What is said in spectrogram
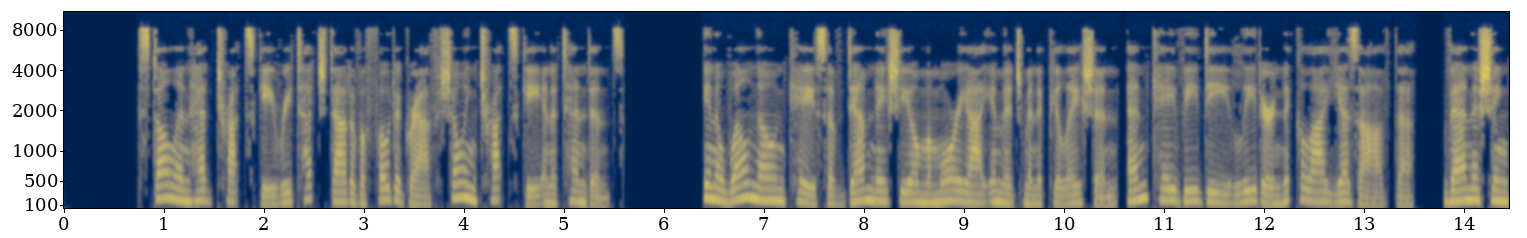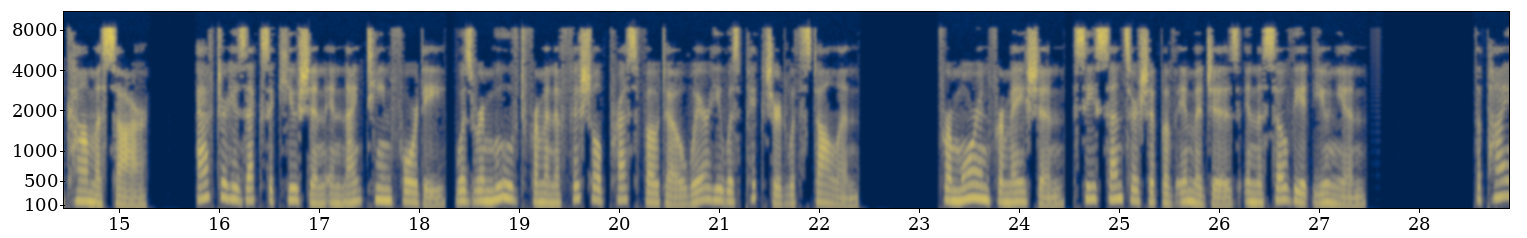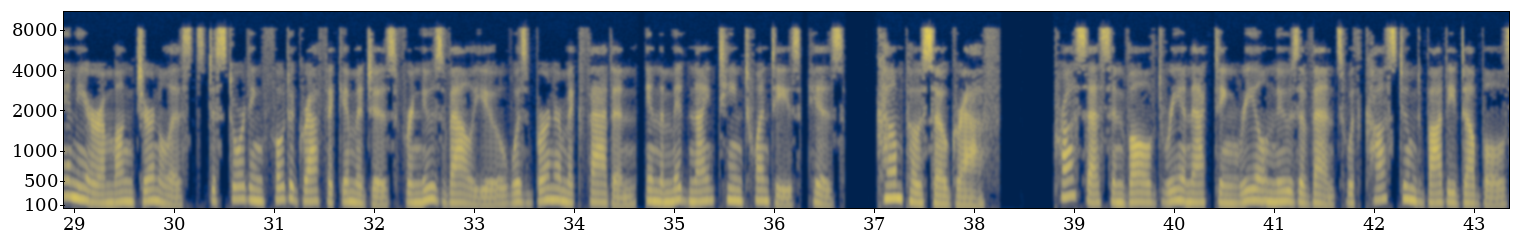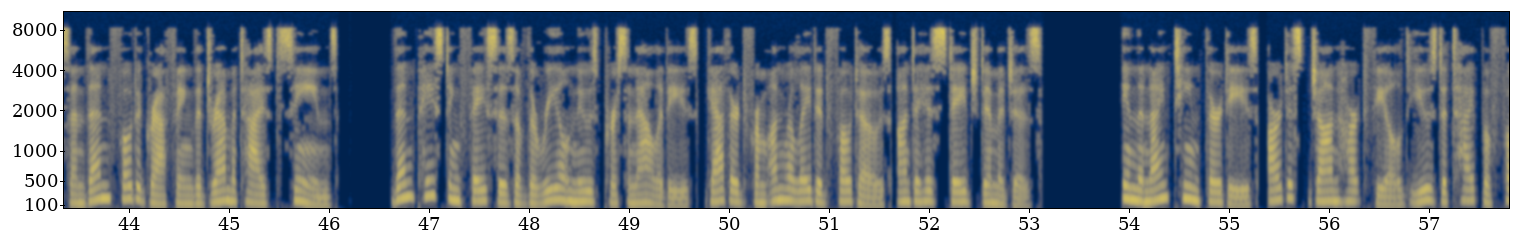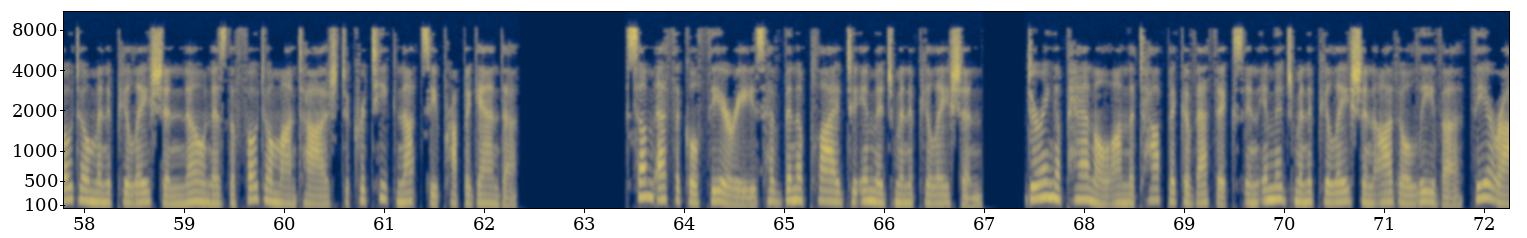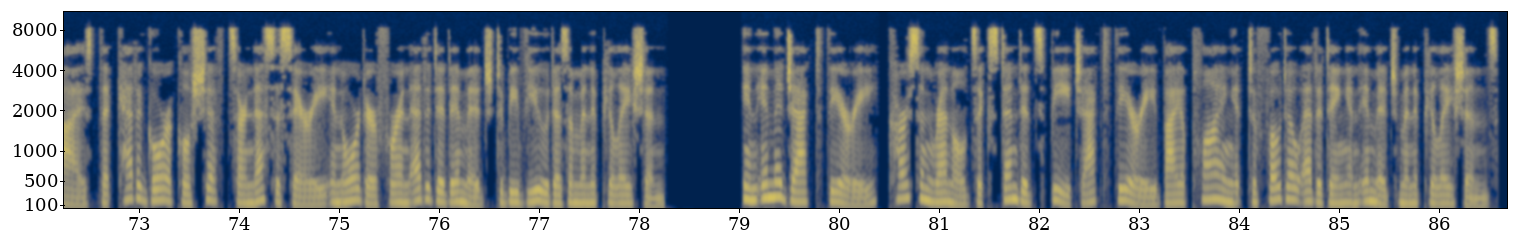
Stalin had Trotsky retouched out of a photograph showing Trotsky in attendance. In a well-known case of damnatio memoriae image manipulation, NKVD leader Nikolai Yezhov the «vanishing commissar» after his execution in 1940, was removed from an official press photo where he was pictured with Stalin. For more information, see Censorship of images in the Soviet Union the pioneer among journalists distorting photographic images for news value was Bernarr Macfadden. In the mid 1920s, his composograph process involved reenacting real news events with costumed body doubles and then photographing the dramatized scenes then pasting faces of the real news personalities gathered from unrelated photos onto his staged images. In the 1930s, artist John Heartfield used a type of photo manipulation known as the photomontage to critique Nazi propaganda. Some ethical theories have been applied to image manipulation. During a panel on the topic of ethics in image manipulation Aude Oliva theorized that categorical shifts are necessary in order for an edited image to be viewed as a manipulation. In image act theory, Carson Reynolds extended speech act theory by applying it to photo editing and image manipulations.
